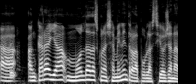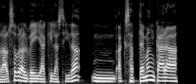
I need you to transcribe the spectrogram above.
uh, encara hi ha molt de desconeixement entre la població general sobre el VIH i la sida. Mm, acceptem encara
